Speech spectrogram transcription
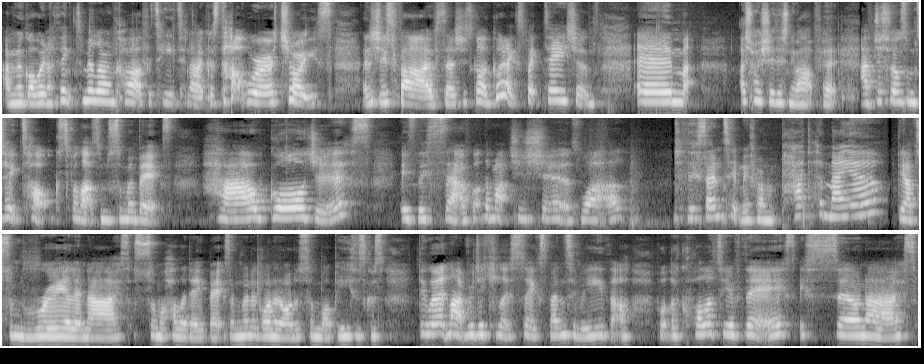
And we're going, I think, to Miller and Carter for tea tonight because that were her choice. And she's five, so she's got good expectations. Um, I just want to show you this new outfit. I've just filmed some TikToks for like some summer bits. How gorgeous is this set? I've got the matching shirt as well. They sent it me from Pepper Mayo. They had some really nice summer holiday bits. I'm going to go on and order some more pieces because they weren't like ridiculously expensive either. But the quality of this is so nice.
